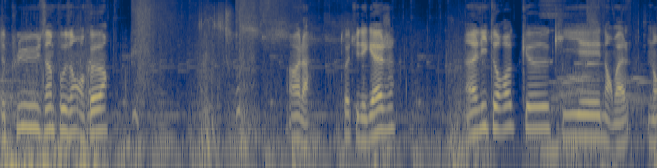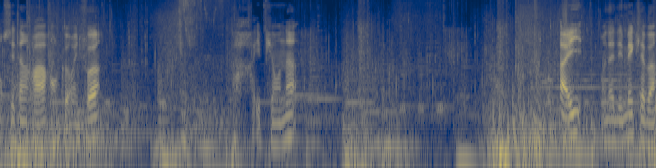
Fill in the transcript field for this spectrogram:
de plus imposant encore. Voilà, toi tu dégages. Un Litorok euh, qui est normal. Non, c'est un rare, encore une fois. Ah, et puis on a... Aïe, on a des mecs là-bas.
